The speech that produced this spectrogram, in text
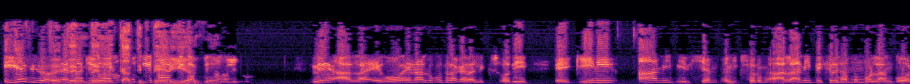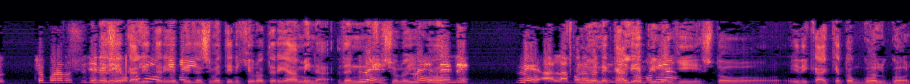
Είχε φυσιο- δεν- ένα δεν- και δεν το είναι ανόρθωση κάτι υπάρχει περίεργο. Το φυσιολογικό. Ναι, αλλά εγώ ένα λόγο θέλω να καταλήξω. Ότι εκείνη, αν υπήρχε, δεν ξέρουμε, αλλά αν υπήρχε θα μπουν πολλά γκολ, και μπορεί να το στις Παίζει ενεδίο. καλύτερη επίθεση με την χειρότερη άμυνα. Δεν είναι Ναι, φυσιολογικό. ναι, ναι, ναι. Ναι, αλλά μπορεί Ενώ να είναι το καλή στις ενεδίο. επιλογή, στο, ειδικά και το γκολ γκολ.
